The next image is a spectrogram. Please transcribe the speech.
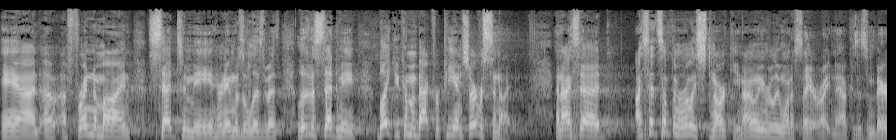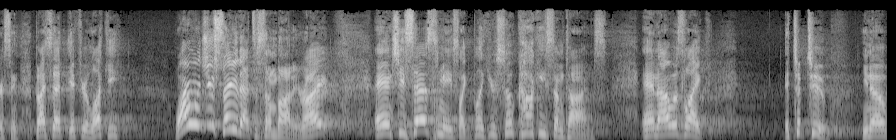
And a, a friend of mine said to me, her name was Elizabeth, Elizabeth said to me, Blake, you coming back for PM service tonight? And I said, I said something really snarky, and I don't even really want to say it right now because it's embarrassing. But I said, if you're lucky, why would you say that to somebody, right? And she says to me, it's like, Blake, you're so cocky sometimes. And I was like, it took two. You know,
